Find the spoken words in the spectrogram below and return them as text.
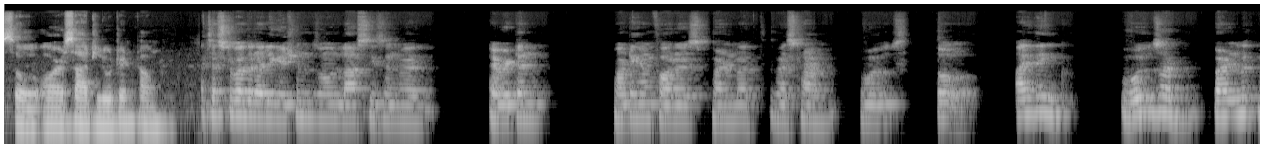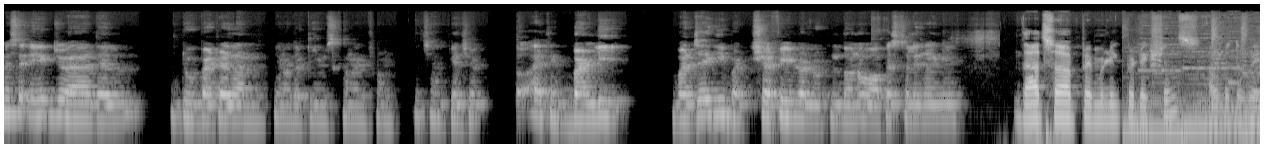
سو so, اور ساتھ Luton Town just about the relegation zone last season میں Everton Nottingham Forest Bournemouth West Ham Wolves تو آئی تھنک وولز اور برنمت میں سے ایک جو ہے they'll do better than you know the teams coming from the championship تو آئی تھنک برنلی بچ جائے گی بٹ شیفیلڈ اور لوٹن دونوں واپس چلے جائیں گے that's our premier league predictions out of the way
